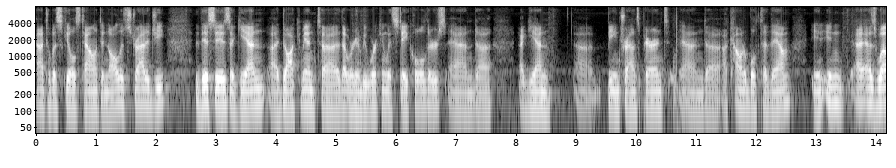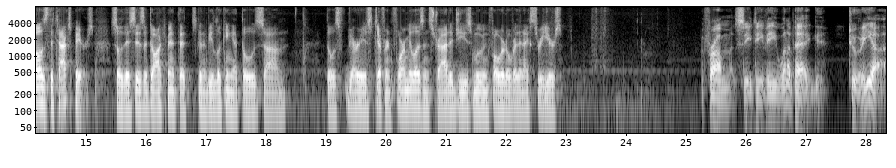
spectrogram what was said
Manitoba Skills, Talent, and Knowledge Strategy, this is, again, a document uh, that we're going to be working with stakeholders and, uh, again, uh, being transparent and uh, accountable to them in, in, as well as the taxpayers. So this is a document that's going to be looking at those, um, those various different formulas and strategies moving forward over the next three years. From CTV Winnipeg, Touria.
